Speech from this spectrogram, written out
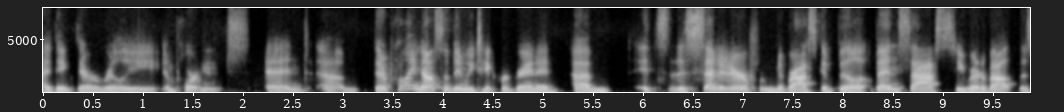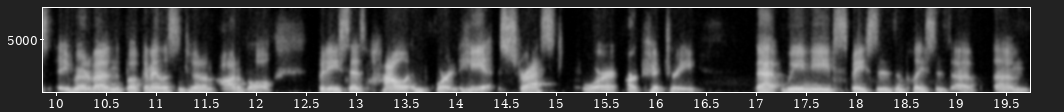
I think they're really important and um, they're probably not something we take for granted. Um, it's the senator from nebraska bill ben sasse he wrote about this he wrote about it in the book and i listened to it on audible but he says how important he stressed for our country that we need spaces and places of um,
